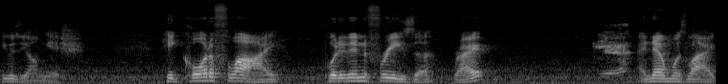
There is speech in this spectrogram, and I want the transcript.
He was young-ish. He caught a fly, put it in the freezer, right? Yeah. and then was like,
